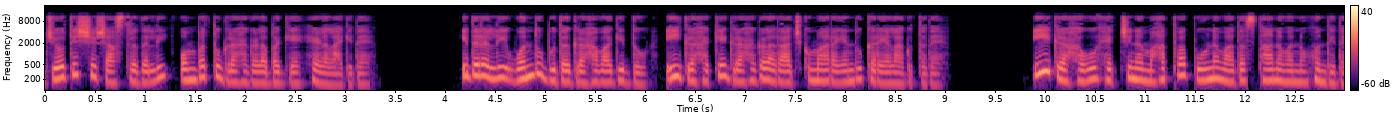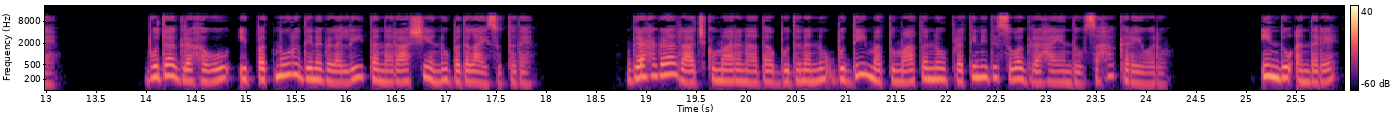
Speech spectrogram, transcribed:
ಜ್ಯೋತಿಷ್ಯ ಶಾಸ್ತ್ರದಲ್ಲಿ ಒಂಬತ್ತು ಗ್ರಹಗಳ ಬಗ್ಗೆ ಹೇಳಲಾಗಿದೆ. ಇದರಲ್ಲಿ ಒಂದು ಬುಧ ಗ್ರಹವಾಗಿದ್ದು, ಈ ಗ್ರಹಕ್ಕೆ ಗ್ರಹಗಳ ರಾಜ್ಕುಮಾರ ಎಂದು ಕರೆಯಲಾಗುತ್ತದೆ. ಈ ಗ್ರಹವು ಹೆಚ್ಚಿನ ಮಹತ್ವಪೂರ್ಣವಾದ ಸ್ಥಾನವನ್ನು ಹೊಂದಿದೆ. ಬುಧ ಗ್ರಹವು ಇಪ್ಪತ್ಮೂರು ದಿನಗಳಲ್ಲಿ ತನ್ನ ರಾಶಿಯನ್ನು ಬದಲಾಯಿಸುತ್ತದೆ. ಗ್ರಹಗಳ ರಾಜ್ಕುಮಾರನಾದ ಬುಧನನ್ನು ಬುದ್ಧಿ ಮತ್ತು ಮಾತನ್ನು ಪ್ರತಿನಿಧಿಸುವ ಗ್ರಹ ಎಂದು ಸಹ ಕರೆಯುವರು. ಇಂದು ಅಂದರೆ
